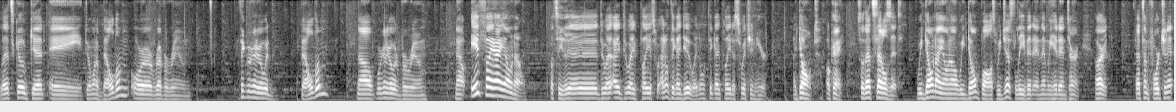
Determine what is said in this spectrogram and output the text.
Let's go get a... Do I want to Beldum or a Revavroom? I think we're going to go with Beldum? No, we're going to go with Varoom. Now, if I Iono... Let's see, uh, do I, I do I play a I don't think I do. I don't think I played a switch in here. I don't. Okay, so that settles it. We don't Iono, we don't Boss, we just leave it, and then we hit end turn. All right, that's unfortunate.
